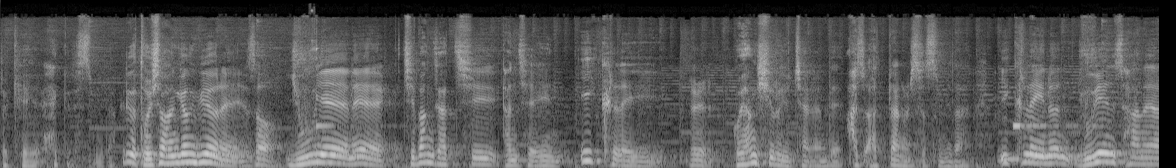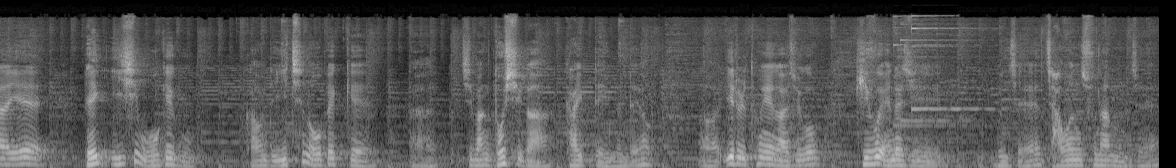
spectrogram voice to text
이렇게 했게 됐습니다. 그리고 도시환경위원회에서 유엔의 지방자치단체인 이클레이를 고양시로 유치하는데 아주 앞장을 섰습니다. 이클레이는 유엔 산하의 125개국 가운데 2,500개 아, 지방 도시가 가입되어 있는데요. 어, 이를 통해 가지고 기후 에너지 문제, 자원 순환 문제, 에,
